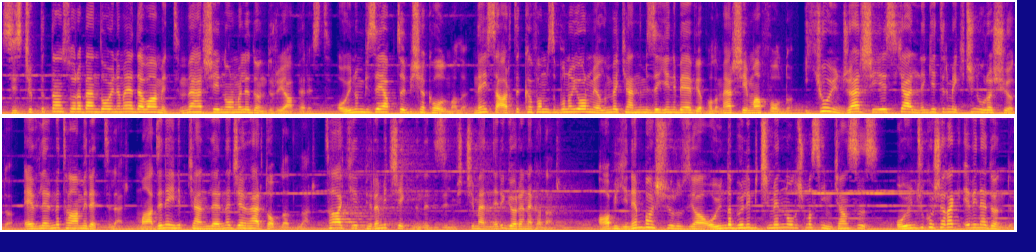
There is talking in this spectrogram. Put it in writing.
Siz çıktıktan sonra ben de oynamaya devam ettim ve her şey normale döndü Rüyaperest. Oyunun bize yaptığı bir şaka olmalı. Neyse artık kafamızı buna yormayalım ve kendimize yeni bir ev yapalım. Her şey mahvoldu. İki oyuncu her şeyi eski haline getirmek için uğraşıyordu. Evlerini tamir ettiler. Madene inip kendilerine cevher topladılar. Ta ki piramit şeklinde dizilmiş çimenleri görene kadar. Abi yine mi başlıyoruz ya? Oyunda böyle bir çimenin oluşması imkansız. Oyuncu koşarak evine döndü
